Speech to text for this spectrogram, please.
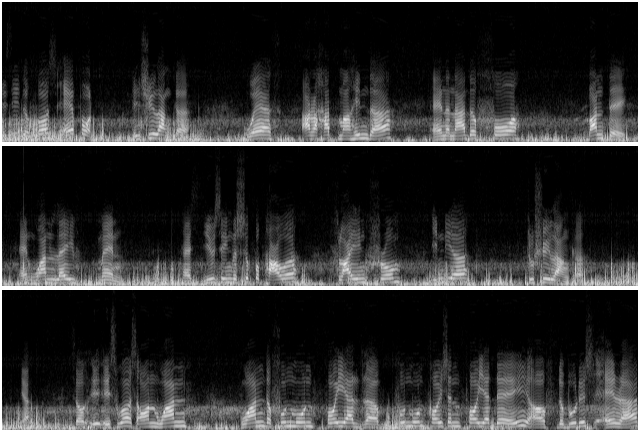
This is the first airport in Sri Lanka where Arahat Mahinda and another four Bante and one layman has using the superpower flying from India to Sri Lanka. Yeah. So it, it was on one one the full moon Poya the full moon poison Poya day of the Buddhist era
